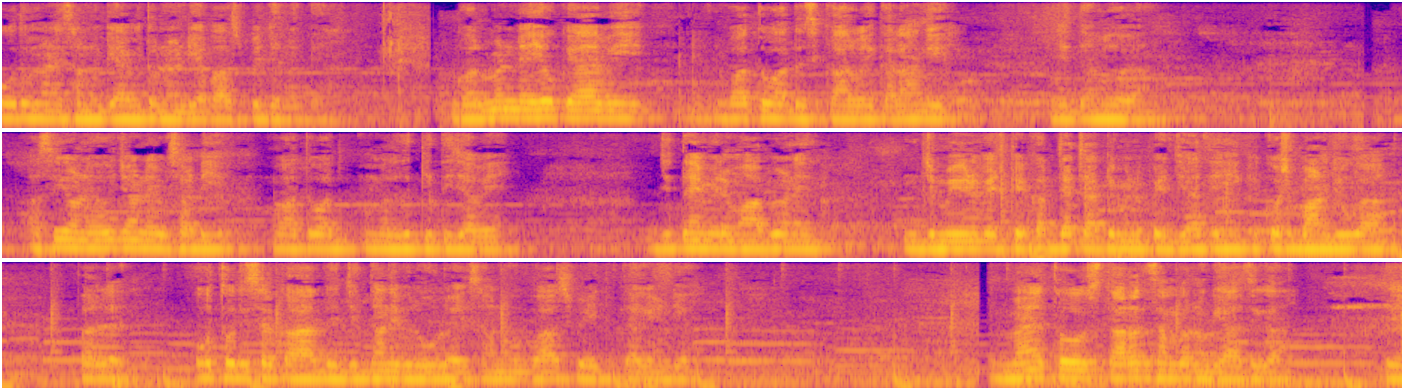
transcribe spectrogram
ਉਦੋਂ ਉਹਨਾਂ ਨੇ ਸਾਨੂੰ ਕਿਹਾ ਵੀ ਤੁਹਾਨੂੰ ਇੰਡੀਆ ਵਾਪਸ ਭੇਜਣ ਲੱਗੇ ਆ ਗਵਰਨਮੈਂਟ ਨੇ ਇਹੋ ਕਿਹਾ ਵੀ ਵੱਧ ਤੋਂ ਵੱਧ ਅਸੀਂ ਕਾਰਵਾਈ ਕਰਾਂਗੇ, ਜਿੱਦਾਂ ਵੀ ਹੋਇਆ। ਅਸੀਂ ਹੁਣ ਇਹੋ ਚਾਹੁੰਦੇ ਵੀ ਸਾਡੀ ਵੱਧ ਤੋਂ ਵੱਧ ਮਦਦ ਕੀਤੀ ਜਾਵੇ। ਜਿੱਦਾਂ ਹੀ ਮੇਰੇ ਮਾਪਿਓ ਨੇ ਜ਼ਮੀਨ ਵੇਚ ਕੇ ਕਰਜ਼ਾ ਚੱਕ ਕੇ ਮੈਨੂੰ ਭੇਜਿਆ ਸੀ ਕਿ ਕੁਝ ਬਣ ਜਾਊਗਾ, ਪਰ ਉੱਥੋਂ ਦੀ ਸਰਕਾਰ ਦੇ ਜਿੱਦਾਂ ਦੇ ਵੀ ਰੂਲ ਹੋਏ, ਸਾਨੂੰ ਵਾਪਸ ਭੇਜ ਦਿੱਤਾ ਗਿਆ ਇੰਡੀਆ ਮੈਂ ਇੱਥੋਂ 17 ਦਸੰਬਰ ਨੂੰ ਗਿਆ ਸੀਗਾ ਤੇ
